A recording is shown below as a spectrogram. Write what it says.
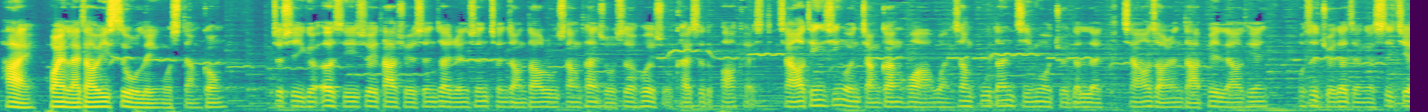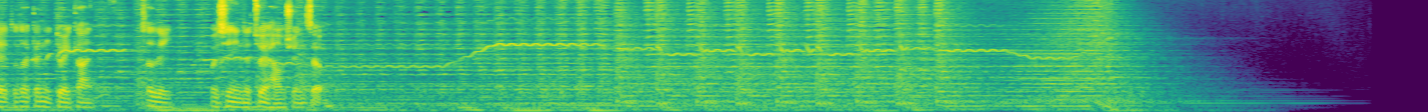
嗨，欢迎来到一四五零，我是党工。这是一个二十一岁大学生在人生成长道路上探索社会所开设的 podcast。想要听新闻讲干话，晚上孤单寂寞觉得冷，想要找人打屁聊天，或是觉得整个世界都在跟你对干，这里会是你的最好选择。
